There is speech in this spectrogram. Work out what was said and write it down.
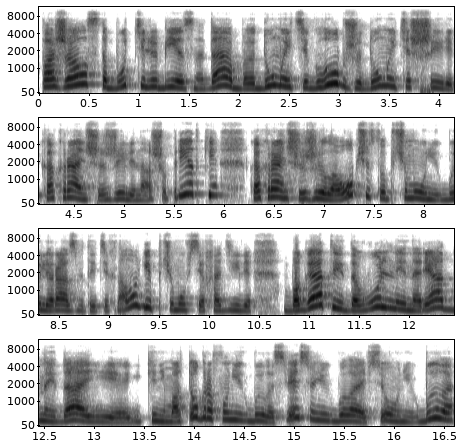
Пожалуйста, будьте любезны, да, думайте глубже, думайте шире, как раньше жили наши предки, как раньше жило общество, почему у них были развитые технологии, почему все ходили богатые, довольные, нарядные, да, и кинематограф у них был, и связь у них была, и все у них было,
